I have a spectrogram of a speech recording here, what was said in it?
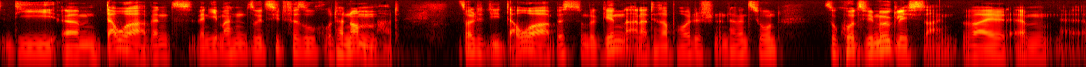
die ähm, Dauer, wenn's, wenn jemand einen Suizidversuch unternommen hat, sollte die Dauer bis zum Beginn einer therapeutischen Intervention so kurz wie möglich sein, weil ähm, äh,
